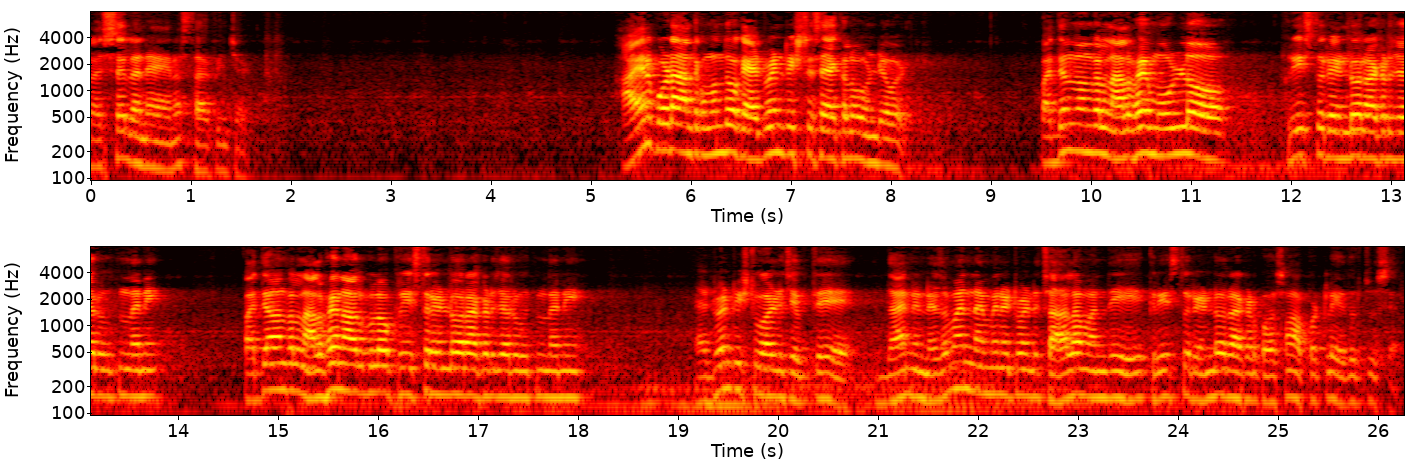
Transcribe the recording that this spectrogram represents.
రస్సెల్ అనే ఆయన స్థాపించాడు. ఆయన కూడా అంతకుముందు ఒక అడ్వెంటిస్ట్ శాఖలో ఉండేవాడు. పద్దెనిమిది వందల నలభై మూడులో క్రీస్తు రెండో రాకడ జరుగుతుందని పద్దెనిమిది వందల నలభై నాలుగులో క్రీస్తు రెండో రాకడ జరుగుతుందని అడ్వెంటిస్ట్ వాళ్ళు చెప్తే దాన్ని నిజమని నమ్మినటువంటి చాలామంది క్రీస్తు రెండో రాకడ కోసం అప్పట్లో ఎదురు చూశారు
